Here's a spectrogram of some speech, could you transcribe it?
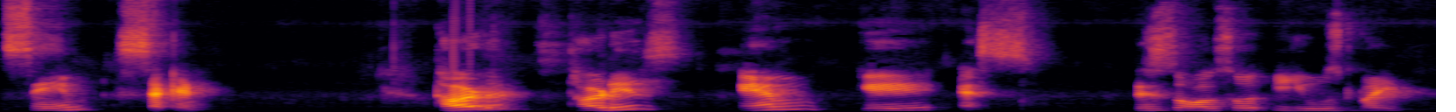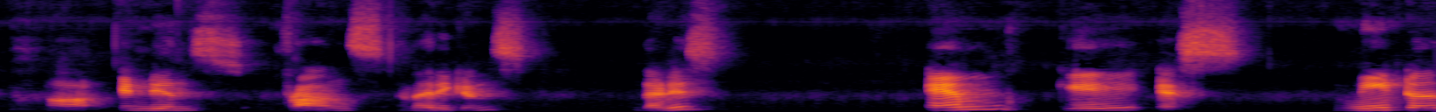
same second. Third third is mks this is also used by uh, indians france americans. That is mks meter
